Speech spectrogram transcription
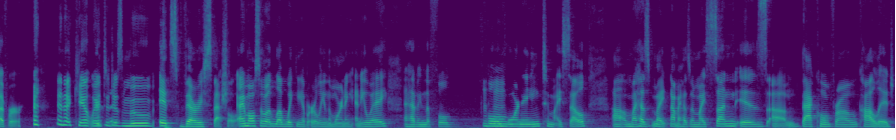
ever. and I can't wait to just move. it's very special. I'm also I love waking up early in the morning anyway and having the full full morning to myself. Um, my husband, my not my husband, my son is um, back home from college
